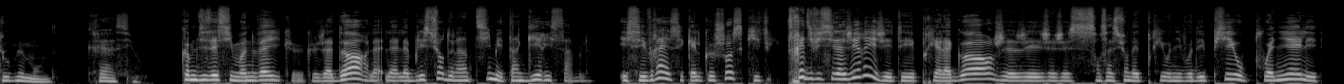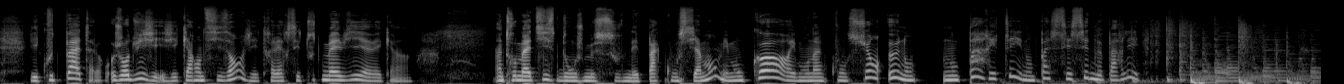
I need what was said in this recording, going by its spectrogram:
Double Monde, création. Comme disait Simone Veil, que, j'adore, la, blessure de l'intime est inguérissable. Et c'est vrai, c'est quelque chose qui est très difficile à gérer. J'ai été pris à la gorge, j'ai la sensation d'être pris au niveau des pieds, au poignet, les, coups de patte. Alors aujourd'hui, j'ai 46 ans, j'ai traversé toute ma vie avec un, un traumatisme dont je me souvenais pas consciemment, mais mon corps et mon inconscient, eux, n'ont pas arrêté, ils n'ont pas cessé de me parler.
